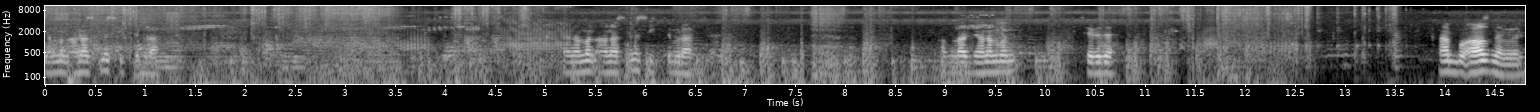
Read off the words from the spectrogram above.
Yanımın anasını sikti bırak. Canımın anasını sikti bıraktı. Allah canımın bitirdi. Abi bu ağız ne böyle?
